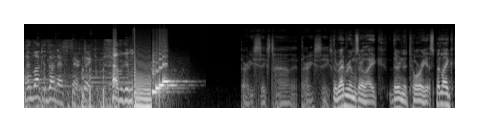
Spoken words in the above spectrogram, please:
And luck is unnecessary. Thank you. Have a good night. 36 times and 36. The red rooms are like they're notorious, but like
